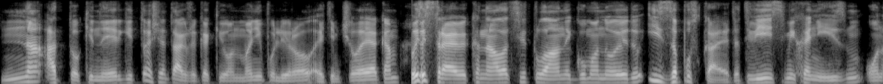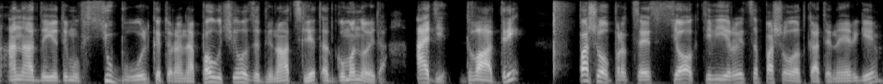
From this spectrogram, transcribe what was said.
на отток энергии, точно так же, как и он манипулировал этим человеком. Выстраиваю канал от Светланы гуманоиду и запускаю этот весь механизм. Он, она дает ему всю боль, которую она получила за 12 лет от гуманоида. Один, два, три. Пошел процесс, все активируется, пошел откат энергии.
